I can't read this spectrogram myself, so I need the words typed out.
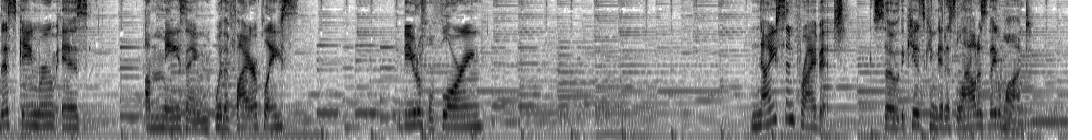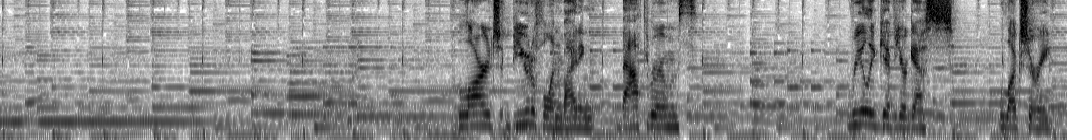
This game room is amazing with a fireplace, beautiful flooring, nice and private, so the kids can get as loud as they want. Large, beautiful, inviting bathrooms really give your guests luxury.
